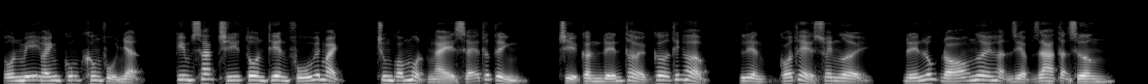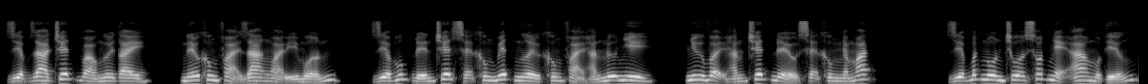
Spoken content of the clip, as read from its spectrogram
Ôn Mỹ Hoánh cũng không phủ nhận, kim sắc trí tôn thiên phú huyết mạch, chung có một ngày sẽ thức tỉnh, chỉ cần đến thời cơ thích hợp, liền có thể xoay người, đến lúc đó ngươi hận Diệp ra tận xương, Diệp ra chết vào ngươi tay, nếu không phải ra ngoài ý muốn, Diệp húc đến chết sẽ không biết ngươi không phải hắn nữ nhi, như vậy hắn chết đều sẽ không nhắm mắt. Diệp bất ngôn chua xót nhẹ a một tiếng,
